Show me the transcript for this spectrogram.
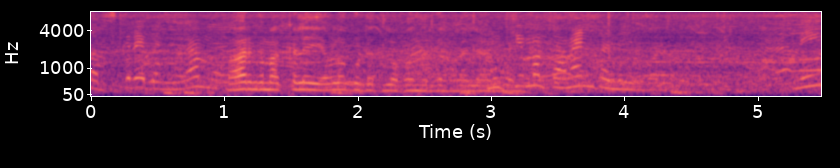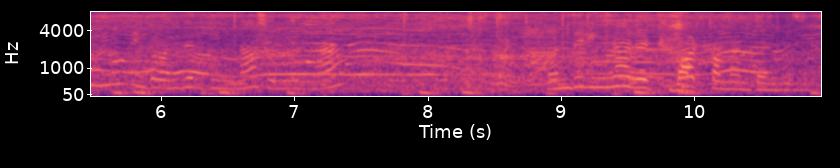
சப்ஸ்கிரைப் பண்ணுங்க பாருங்க மக்களே எவ்வளோ கூட்டத்தில் உட்காந்துருக்காங்க எல்லாரும். முக்கியமாக கமெண்ட் பண்ணிடுங்க நீங்களும் இங்கே வந்திருக்கீங்கன்னா சொல்லிடுங்க வந்துட்டீங்கன்னா ரெட் ஹாட் கமெண்ட் பண்ணிடுங்க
